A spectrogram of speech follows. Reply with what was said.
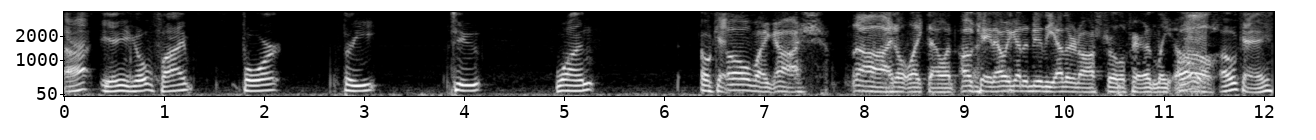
Ah, here you go. Five, four, three, two, one. Okay. Oh my gosh. Oh, I don't like that one. Okay, now we got to do the other nostril apparently. Oh, okay.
